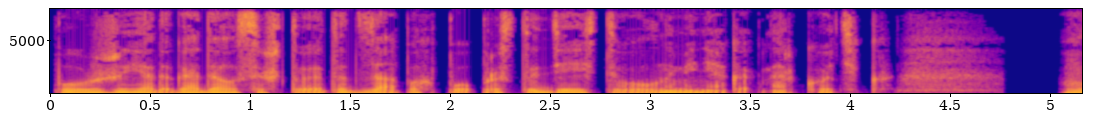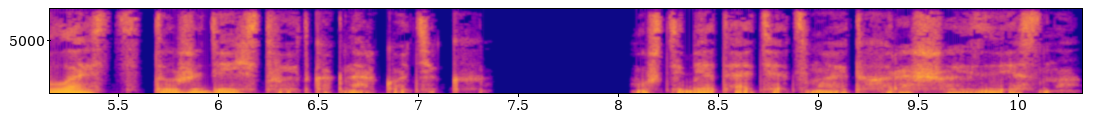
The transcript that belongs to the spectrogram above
позже я догадался, что этот запах попросту действовал на меня как наркотик. Власть тоже действует как наркотик. Уж тебе-то, отец мой, это хорошо известно.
